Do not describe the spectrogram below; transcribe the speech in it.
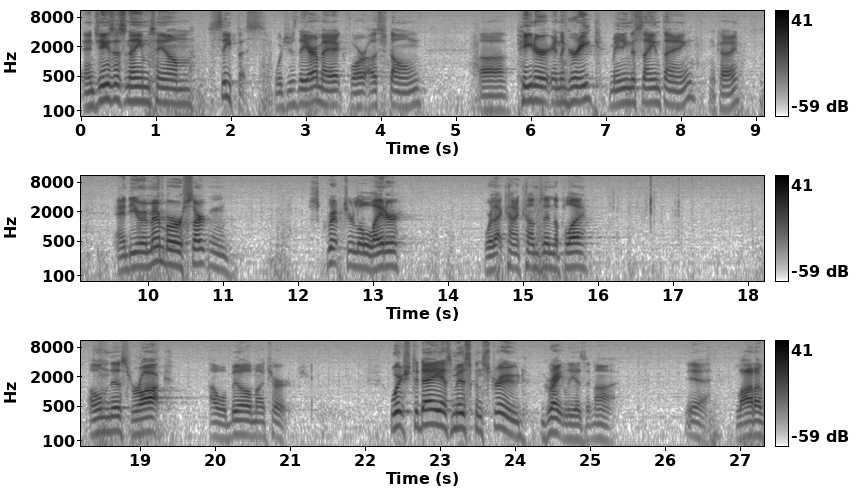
and Jesus names him Cephas, which is the Aramaic for a stone. Uh, Peter in the Greek, meaning the same thing, okay? And do you remember certain scripture a little later where that kind of comes into play? On this rock I will build my church. Which today is misconstrued greatly, is it not? Yeah, a lot of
